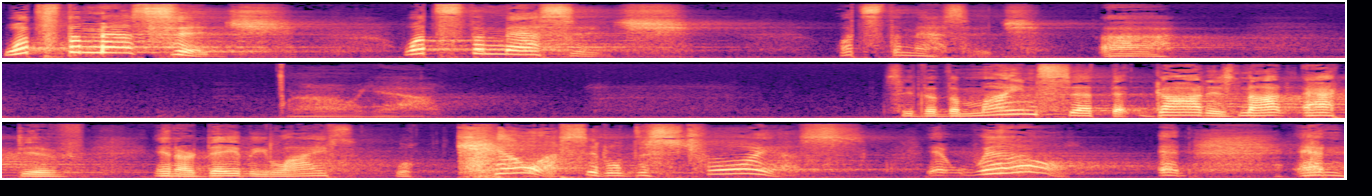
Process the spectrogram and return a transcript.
what's the message? What's the message? What's the message? Uh, oh, yeah. See, the, the mindset that God is not active in our daily lives will kill us, it'll destroy us. It will. And, and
